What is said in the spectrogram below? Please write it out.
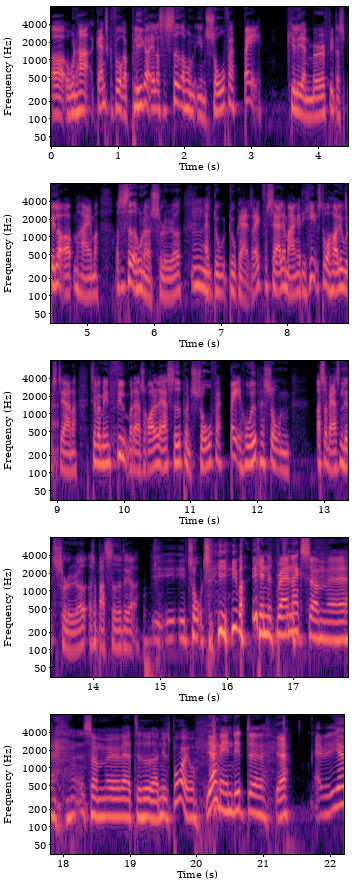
Og hun har ganske få replikker, ellers så sidder hun i en sofa bag Killian Murphy, der spiller Oppenheimer, og så sidder hun og er sløret. Mm. Altså, du, du kan altså ikke få særlig mange af de helt store Hollywood-stjerner til at være med i en film, hvor deres rolle er at sidde på en sofa bag hovedpersonen, og så være sådan lidt sløret, og så bare sidde der i, i, i to timer. Kenneth Branagh som, øh, som øh, hvad det hedder, Niels Bohr jo. Ja. Men lidt... Øh, ja, ja,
